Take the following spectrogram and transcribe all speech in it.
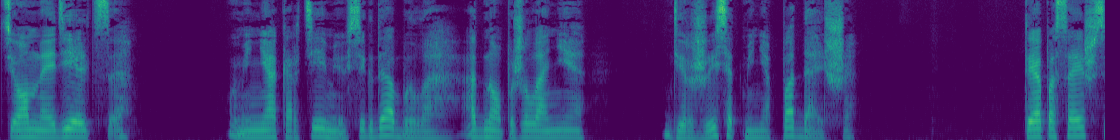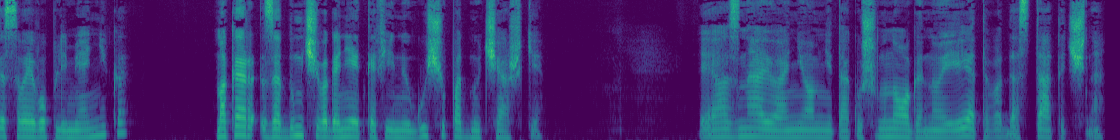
темное дельце. У меня к Артемию всегда было одно пожелание — держись от меня подальше. Ты опасаешься своего племянника? Макар задумчиво гоняет кофейную гущу по дну чашки. Я знаю о нем не так уж много, но и этого достаточно.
